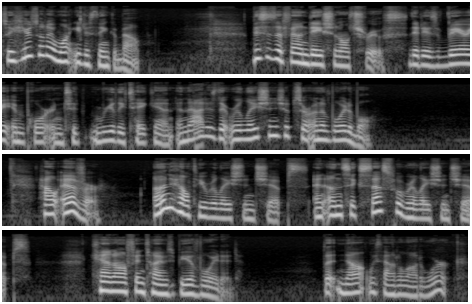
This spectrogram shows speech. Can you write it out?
So, here's what I want you to think about this is a foundational truth that is very important to really take in, and that is that relationships are unavoidable. However, unhealthy relationships and unsuccessful relationships can oftentimes be avoided, but not without a lot of work.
